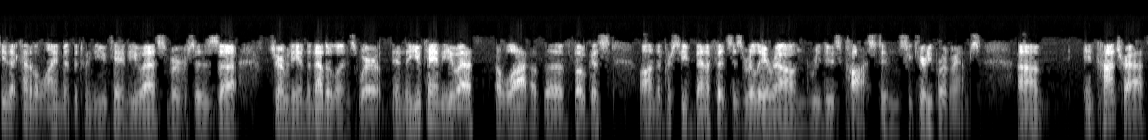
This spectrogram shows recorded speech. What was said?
see that kind of alignment between the UK and the US versus uh, Germany and the Netherlands, where in the UK and the US, a lot of the focus on the perceived benefits is really around reduced cost in security programs. Um, in contrast,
